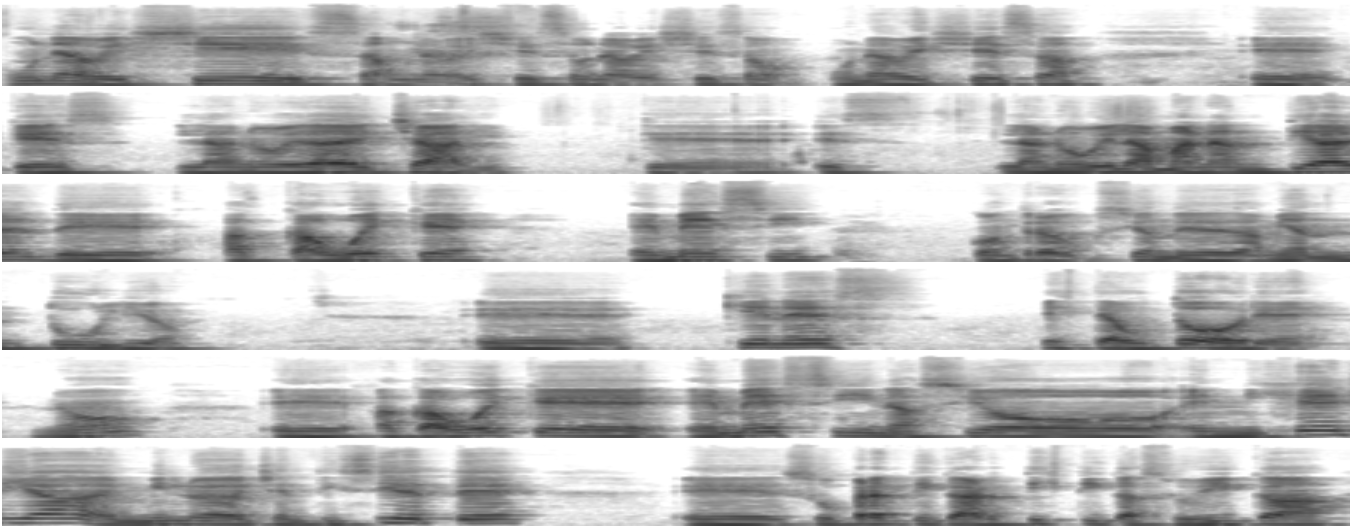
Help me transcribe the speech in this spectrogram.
una belleza, una belleza, una belleza, una belleza eh, que es La novedad de Chai, que es la novela manantial de Akaweke Emesi, con traducción de Damián Tulio. Eh, ¿Quién es este autor? Eh, ¿no? Akaweke Emesi nació en Nigeria en 1987. su práctica artística se ubica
